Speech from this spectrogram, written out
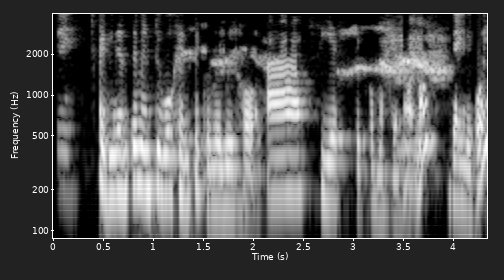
Sí. Evidentemente hubo gente que me dijo, ah, sí, este, como que no, ¿no? Ya me voy.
